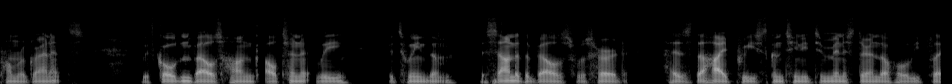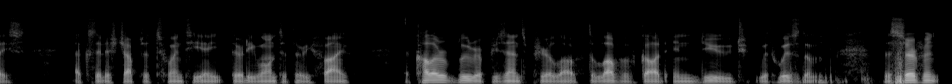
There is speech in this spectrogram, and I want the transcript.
pomegranates, with golden bells hung alternately between them. The sound of the bells was heard as the high priest continued to minister in the holy place. Exodus chapter 28, 31 to 35. The color blue represents pure love, the love of God endued with wisdom. The servant,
